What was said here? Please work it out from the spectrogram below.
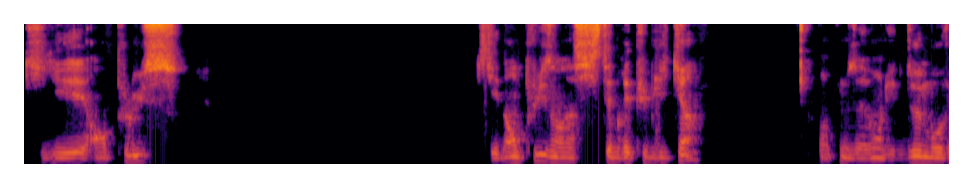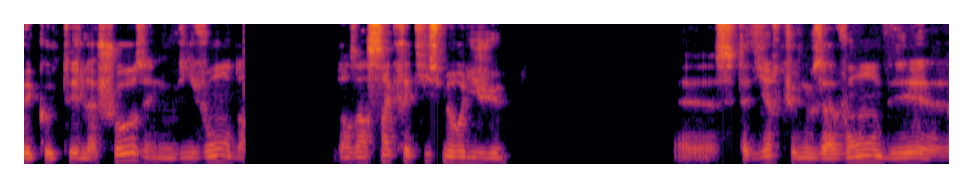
qui est en plus qui est en plus dans un système républicain. Donc nous avons les deux mauvais côtés de la chose et nous vivons dans, un syncrétisme religieux. Euh, c'est-à-dire que nous avons des, euh,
